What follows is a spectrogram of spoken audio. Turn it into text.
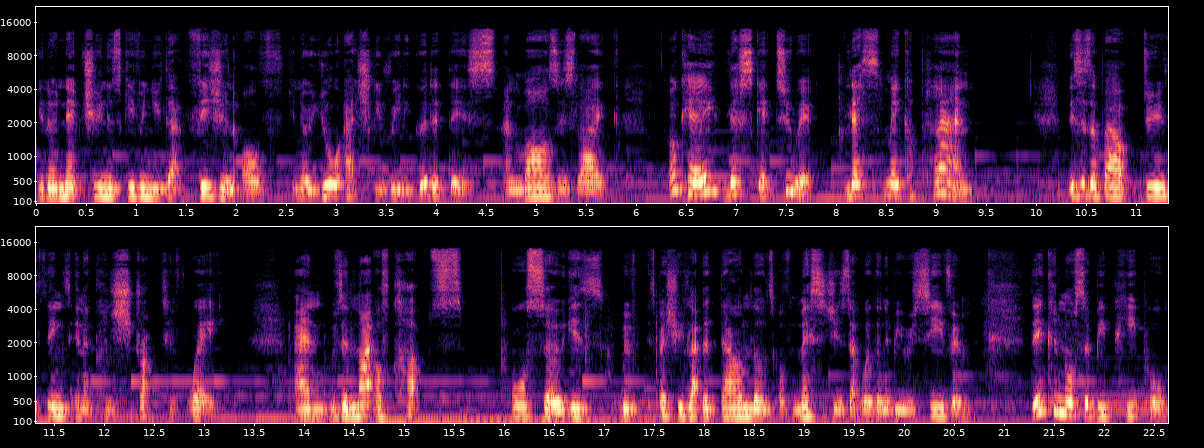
you know neptune is giving you that vision of you know you're actually really good at this. And mars is like okay let's get to it. Let's make a plan. This is about doing things in a constructive way. And with the knight of cups also is with especially like the downloads of messages that we're going to be receiving there can also be people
